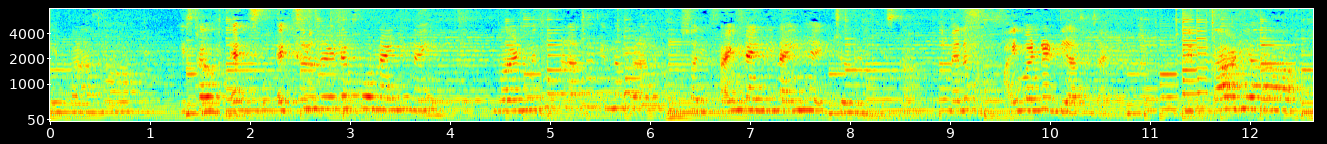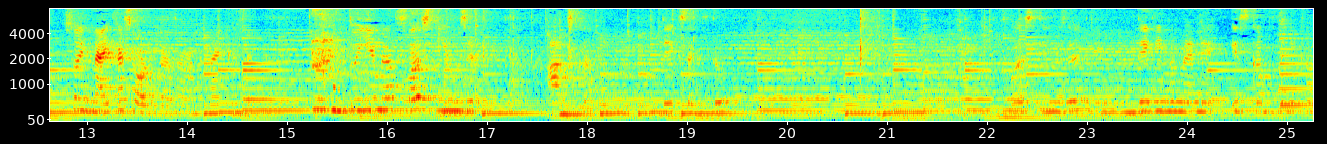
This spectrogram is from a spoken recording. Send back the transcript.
ये पड़ा था, इसका एक्चुअल रेट है फोर नाइन्टी नाइन बट मेरे फ़र्स्ट न्यूज़ है। आज का। देख सकते हो। फ़र्स्ट न्यूज़ है। ज़िंदगी में मैंने इस कंपनी का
